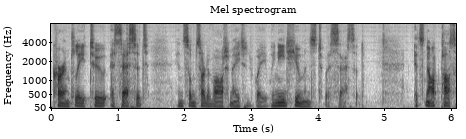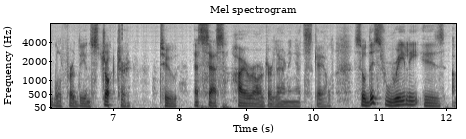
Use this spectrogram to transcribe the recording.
currently to assess it in some sort of automated way. We need humans to assess it. It's not possible for the instructor to assess higher order learning at scale. So this really is a,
